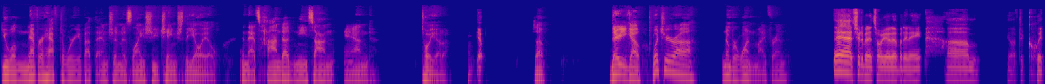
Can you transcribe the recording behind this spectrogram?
you will never have to worry about the engine as long as you change the oil. And that's Honda, Nissan, and Toyota. Yep. So there you go. What's your uh number one, my friend? Yeah, it should have been a Toyota, but it ain't. Um, you'll have to quit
